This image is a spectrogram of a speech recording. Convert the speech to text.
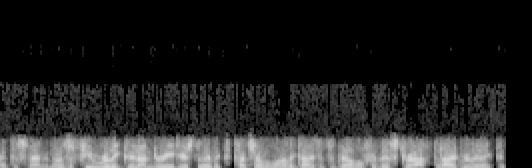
at this event, and there was a few really good underagers that I'd like to touch on, but one of the guys that's available for this draft that I'd really like to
